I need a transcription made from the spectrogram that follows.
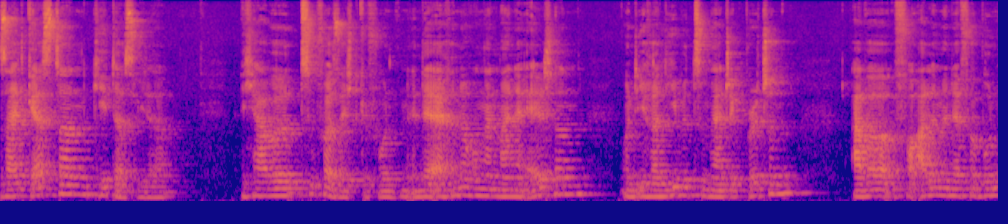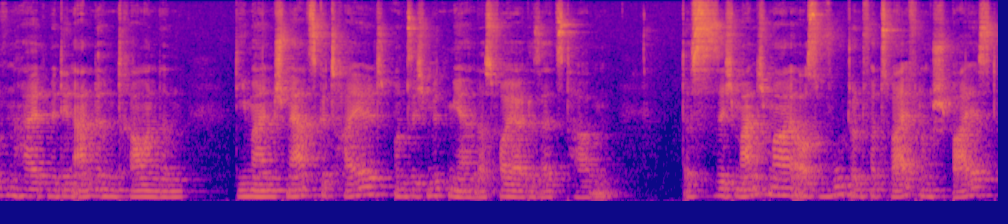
Seit gestern geht das wieder. Ich habe Zuversicht gefunden in der Erinnerung an meine Eltern und ihrer Liebe zu Magic Britain aber vor allem in der Verbundenheit mit den anderen Trauernden, die meinen Schmerz geteilt und sich mit mir an das Feuer gesetzt haben, das sich manchmal aus Wut und Verzweiflung speist,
